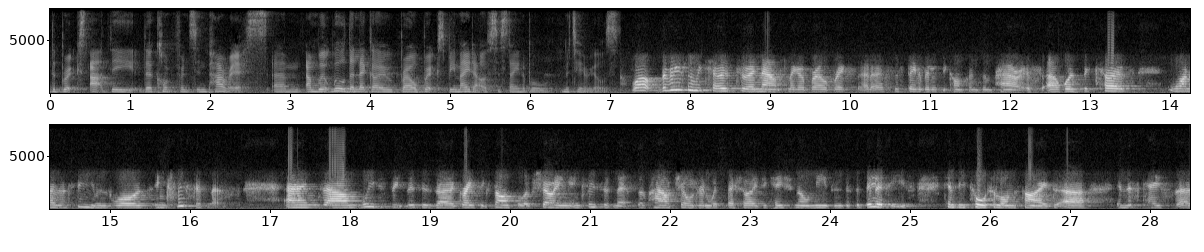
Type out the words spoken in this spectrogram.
the bricks at the the conference in Paris? Um, and will, will the Lego Braille bricks be made out of sustainable materials? Well, the reason we chose to announce Lego Braille bricks at a sustainability conference in Paris uh, was because one of the themes was inclusiveness. And um, we just think this is a great example of showing inclusiveness of how children with special educational needs and disabilities can be taught alongside, uh, in this case, uh,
